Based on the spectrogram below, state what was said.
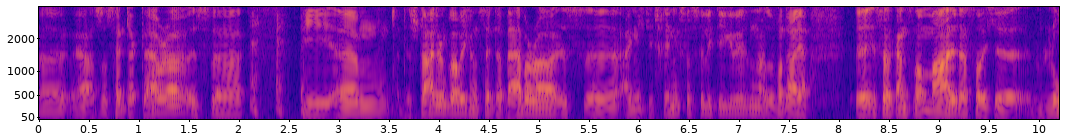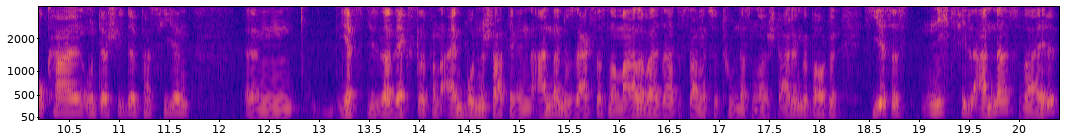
Äh, ja, also Santa Clara ist äh, die, ähm, das Stadion, glaube ich, und Santa Barbara ist äh, eigentlich die Trainingsfacility gewesen. Also von daher äh, ist das ganz normal, dass solche lokalen Unterschiede passieren. Ähm, jetzt dieser Wechsel von einem Bundesstaat in den anderen, du sagst es, normalerweise hat es damit zu tun, dass ein neues Stadion gebaut wird. Hier ist es nicht viel anders, weil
